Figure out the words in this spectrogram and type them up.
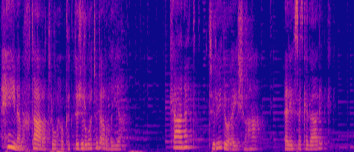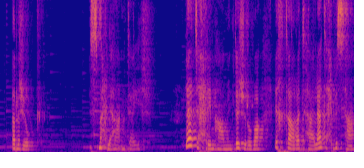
حينما اختارت روحك التجربة الأرضية. كانت تريد عيشها. أليس كذلك؟ أرجوك. اسمح لها أن تعيش. لا تحرمها من تجربة اختارتها. لا تحبسها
